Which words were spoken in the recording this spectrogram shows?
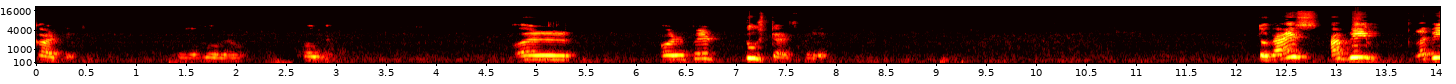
काट देते हैं। ये हो गया हो गया। और और फिर टू स्टार्स मिले तो गाइस अभी अभी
